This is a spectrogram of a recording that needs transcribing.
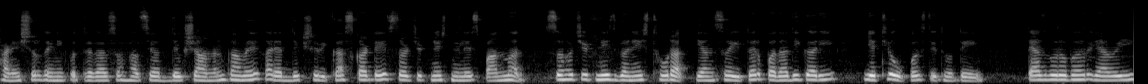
ठाणेश्वर दैनिक पत्रकार संघाचे अध्यक्ष आनंद कांबळे कार्याध्यक्ष विकास काटे सरचिटणीस निलेश पानमल सहचिटणीस गणेश थोरात यांसह इतर पदाधिकारी येथे उपस्थित होते. त्याचबरोबर यावेळी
